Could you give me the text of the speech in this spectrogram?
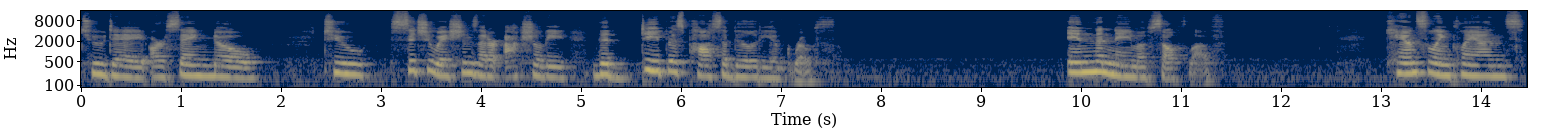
today are saying no to situations that are actually the deepest possibility of growth in the name of self love. Canceling plans,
